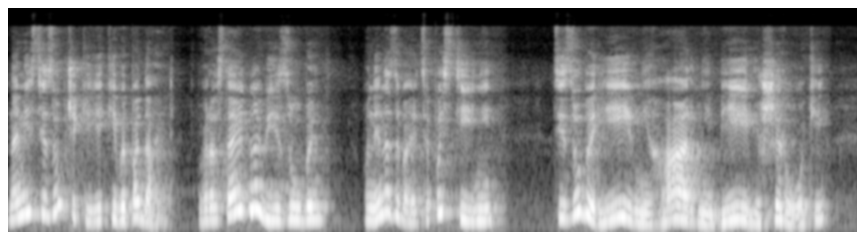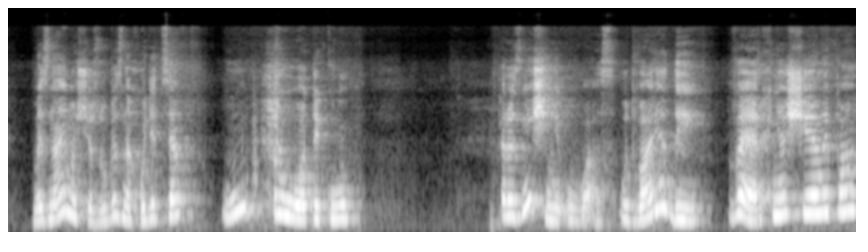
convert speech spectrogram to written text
На місці зубчиків, які випадають, виростають нові зуби. Вони називаються постійні. Ці зуби рівні, гарні, білі, широкі. Ми знаємо, що зуби знаходяться у ротику. Розміщені у вас у два ряди верхня щелепа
